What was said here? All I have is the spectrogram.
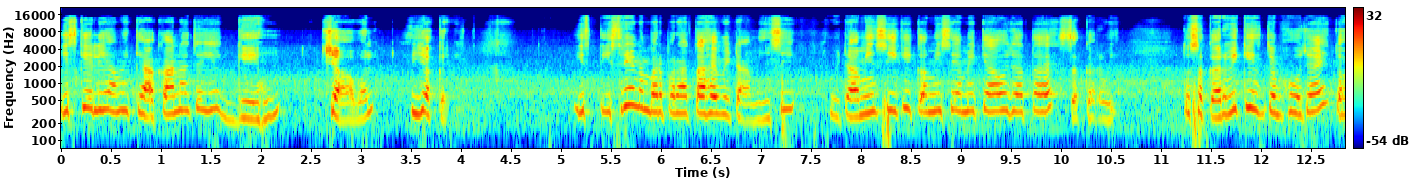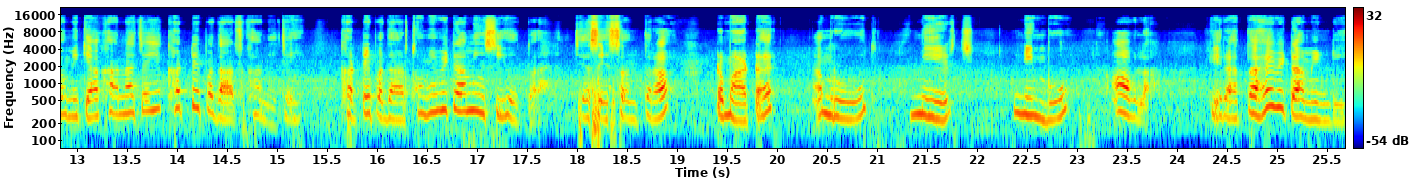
इसके लिए हमें क्या खाना चाहिए? गेहूँ, चावल यकृत इस तीसरे नंबर पर आता है विटामिन सी। विटामिन सी की कमी से हमें क्या हो जाता है? सकरवी तो सकरवी की जब हो जाए तो हमें क्या खाना चाहिए? खट्टे पदार्थ खाने चाहिए। खट्टे पदार्थों में विटामिन सी होता है, जैसे संतरा, टमाटर, अमरूद, मिर्च, नींबू, आंवला। फिर आता है विटामिन डी।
